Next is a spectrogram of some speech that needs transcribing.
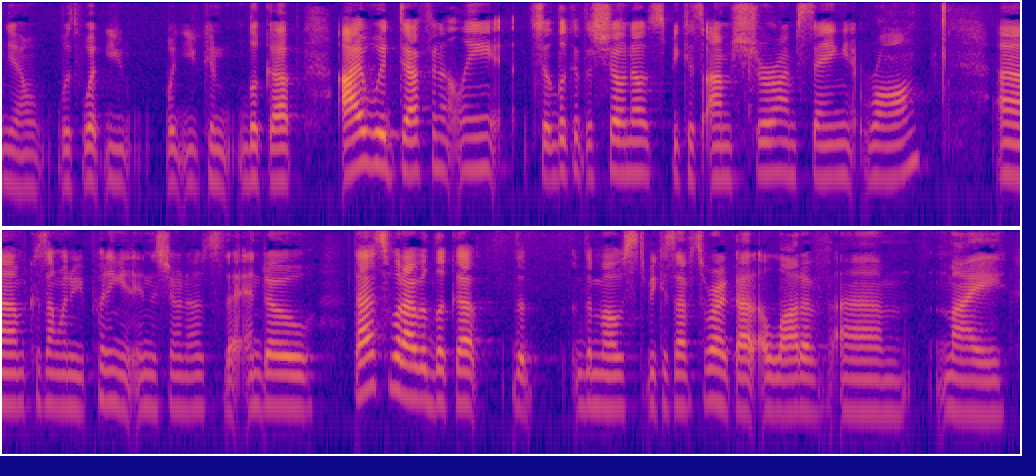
you know with what you what you can look up i would definitely should look at the show notes because i'm sure i'm saying it wrong because um, I'm going to be putting it in the show notes. The endo, that's what I would look up the the most because that's where I got a lot of um, my.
